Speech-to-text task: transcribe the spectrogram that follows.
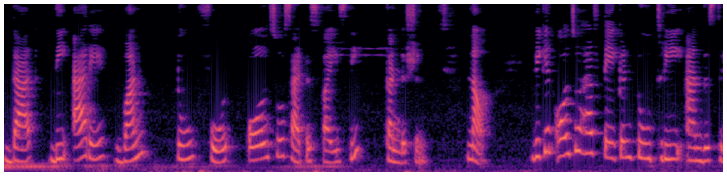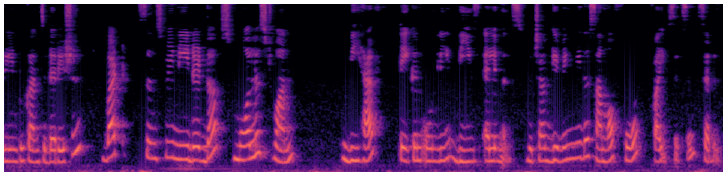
that the array 1, 2, 4 also satisfies the condition. Now we can also have taken 2, 3 and this 3 into consideration. But since we needed the smallest one, we have taken only these elements which are giving me the sum of 4, 5, 6 and 7.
